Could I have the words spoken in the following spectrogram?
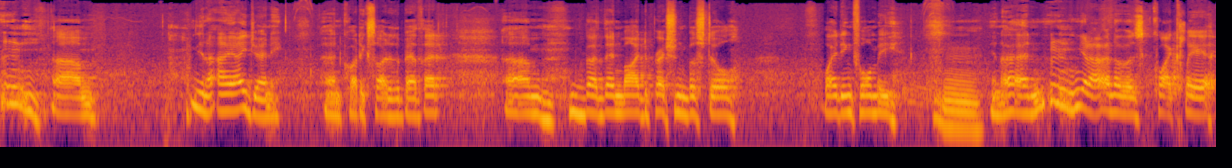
um, you know, AA journey and quite excited about that. Um, but then my depression was still waiting for me, Mm, you know, and, you know, and it was quite clear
